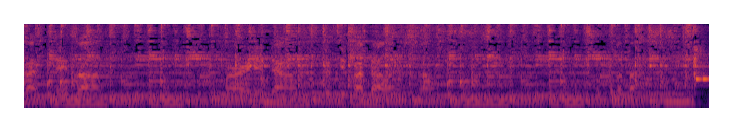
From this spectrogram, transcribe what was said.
Bet pays off. I'm already down $55, so for the best.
